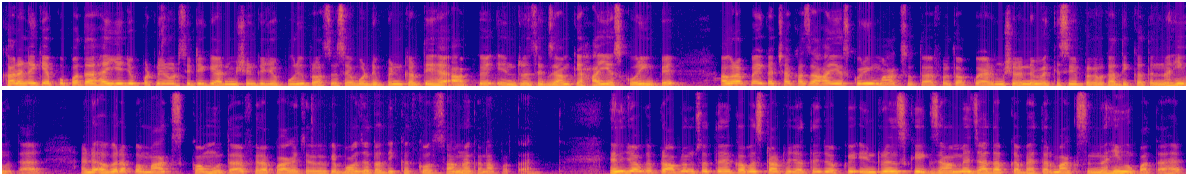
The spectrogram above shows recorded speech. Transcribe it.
कारण है कि आपको पता है, ये जो पटना यूनिवर्सिटी के एडमिशन की जो पूरी प्रोसेस है, वो डिपेंड करती है आपके एंट्रेंस एग्ज़ाम के हाई स्कोरिंग पे। अगर आपका एक अच्छा खासा हाई स्कोरिंग मार्क्स होता है, फिर तो आपको एडमिशन लेने में किसी भी प्रकार का दिक्कत नहीं होता है। एंड अगर आपका मार्क्स कम होता है, फिर आपको आगे चल करके बहुत ज़्यादा दिक्कत को सामना करना पड़ता है। यानी जो आपके प्रॉब्लम्स होते हैं, कब स्टार्ट हो जाते हैं, जो आपके एंट्रेंस के एग्ज़ाम में ज़्यादा आपका बेहतर मार्क्स नहीं हो पाता है,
